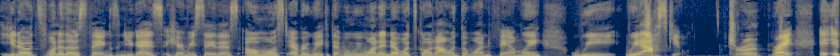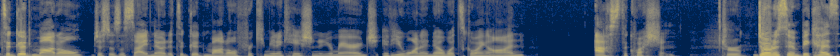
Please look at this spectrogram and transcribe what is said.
you know it's one of those things and you guys hear me say this almost every week that when we want to know what's going on with the one family we we ask you. That's right. right? It, it's a good model just as a side note it's a good model for communication in your marriage. If you want to know what's going on ask the question. True. don't assume because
